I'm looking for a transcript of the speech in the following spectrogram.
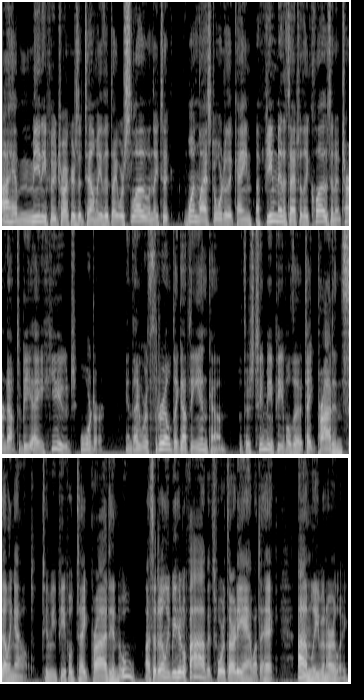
I have many food truckers that tell me that they were slow and they took one last order that came a few minutes after they closed, and it turned out to be a huge order. And they were thrilled they got the income. But there's too many people that take pride in selling out. Too many people take pride in, oh, I said I'd only be here till five. It's four thirty. Yeah, what the heck? I'm leaving early.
